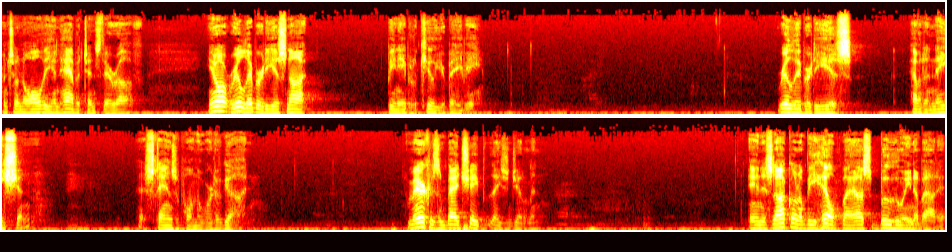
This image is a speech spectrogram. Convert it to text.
unto all the inhabitants thereof. You know what? Real liberty is not being able to kill your baby. Real liberty is having a nation that stands upon the Word of God. America's in bad shape, ladies and gentlemen. And it's not going to be helped by us boohooing about it.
